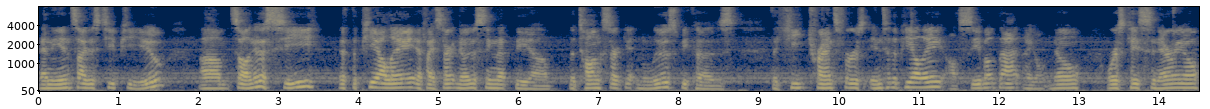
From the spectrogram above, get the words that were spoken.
and the inside is TPU. Um, so I'm gonna see if the PLA, if I start noticing that the uh, the tongs start getting loose because the heat transfers into the PLA. I'll see about that. I don't know. Worst case scenario,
